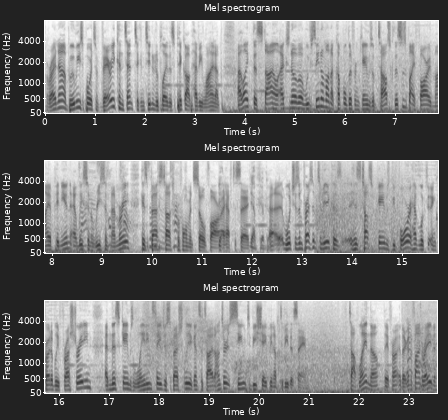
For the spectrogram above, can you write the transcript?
But right now, Boom Esports very content to continue to play this pick-up heavy lineup. I like this style. Xnova, we've seen him on a couple different games of Tusk. This is by far, in my opinion, at least in recent memory, his best Tusk performance so far, I have to say. Yep, yep, yep. Uh, which is impressive to me because his Tusk games before have looked incredibly frustrating, and this game's laning stage, especially against the Tide Hunter, seemed to be shaping up to be the same. Top lane, though, they they're going to find Raven.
